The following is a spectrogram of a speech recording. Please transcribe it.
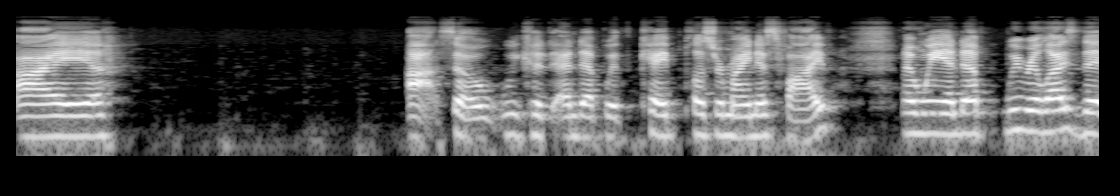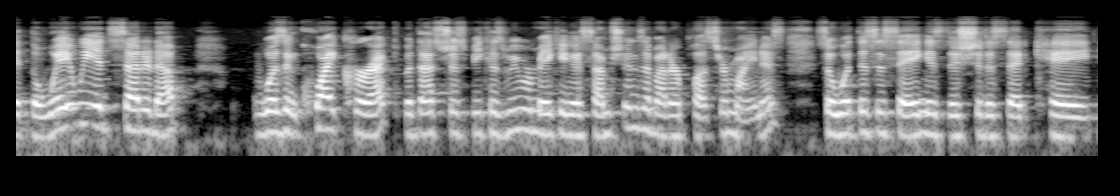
I ah, so we could end up with k plus or minus 5, and we end up, we realized that the way we had set it up wasn't quite correct, but that's just because we were making assumptions about our plus or minus. So what this is saying is this should have said k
